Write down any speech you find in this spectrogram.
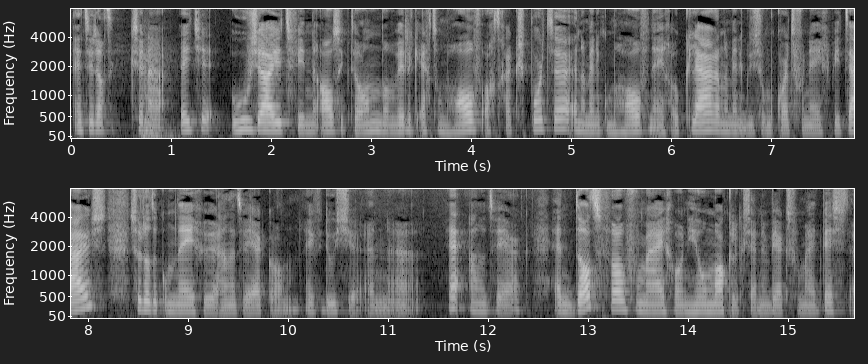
En toen dacht ik, zei, nou, weet je, hoe zou je het vinden als ik dan... dan wil ik echt om half acht ga ik sporten... en dan ben ik om half negen ook klaar... en dan ben ik dus om kwart voor negen weer thuis... zodat ik om negen uur aan het werk kan. Even douchen en uh, aan het werk. En dat zou voor mij gewoon heel makkelijk zijn... en werkt voor mij het beste.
